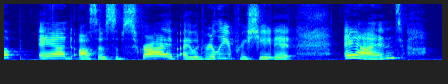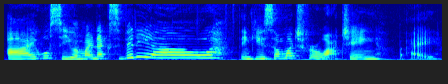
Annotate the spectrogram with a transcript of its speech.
up and also subscribe. I would really appreciate it. And I will see you in my next video. Thank you so much for watching. Bye.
